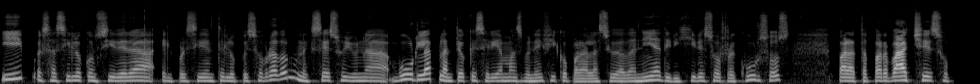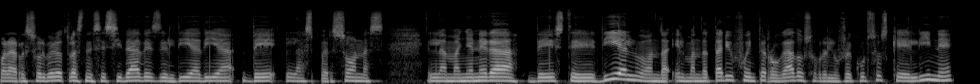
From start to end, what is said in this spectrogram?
y pues así lo considera el presidente López Obrador, un exceso y una burla. Planteó que sería más benéfico para la ciudadanía dirigir esos recursos para tapar baches o para resolver otras necesidades del día a día de las personas. En la mañanera de este día, el, mandatario fue interrogado sobre los recursos que el INE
